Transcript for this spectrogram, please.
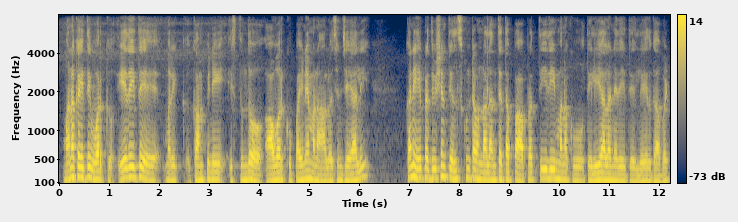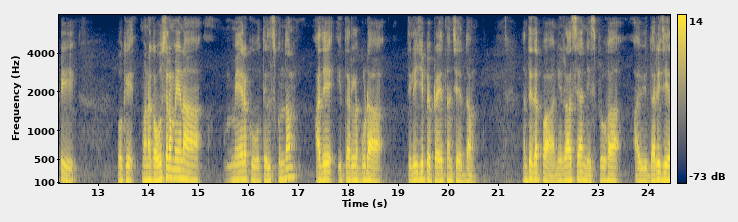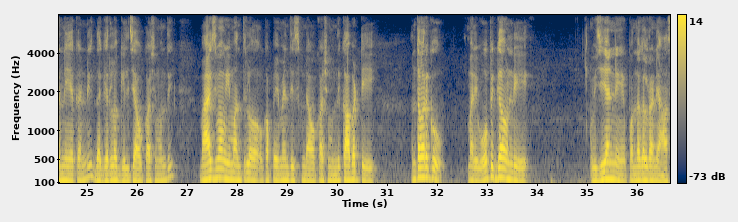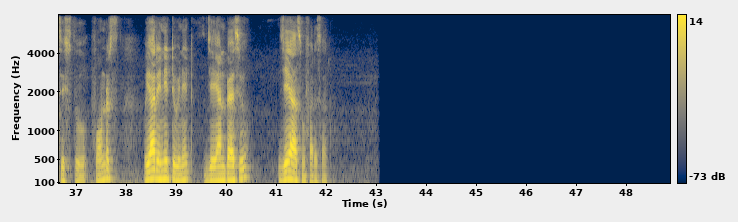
మనకైతే వర్క్ ఏదైతే మరి కంపెనీ ఇస్తుందో ఆ వర్క్ పైనే మనం ఆలోచన చేయాలి. కానీ ప్రతి విషయం తెలుసుకుంటూ ఉండాలి అంతే తప్ప ప్రతిదీ మనకు తెలియాలనేది అయితే లేదు కాబట్టి ఓకే మనకు అవసరమైన మేరకు తెలుసుకుందాం. అదే ఇతరులకు కూడా తెలియజెప్పే ప్రయత్నం చేద్దాం. అంతే తప్ప నిరాశ నిస్పృహ అవి దరి చేరనీయకండి దగ్గరలో గెలిచే అవకాశం ఉంది. మ్యాక్సిమం ఈ మంత్లో ఒక పేమెంట్ తీసుకునే అవకాశం ఉంది. కాబట్టి అంతవరకు మరి ఓపిక్గా ఉండి విజయాన్ని పొందగలరని ఆశిస్తూ founders we are in it win it J and passive J awesome for sir.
